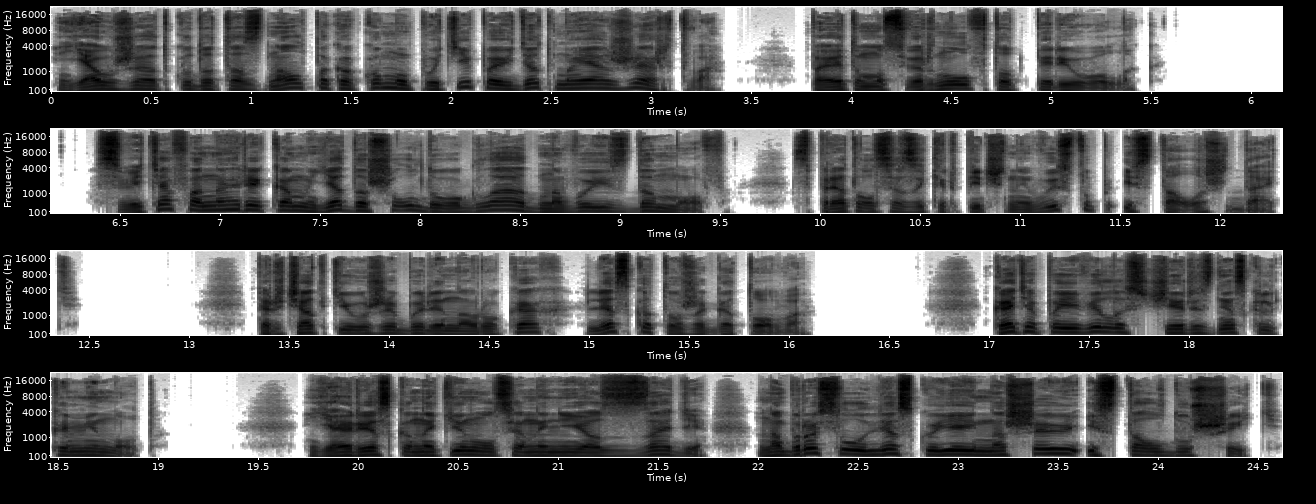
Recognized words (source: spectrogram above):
Я уже откуда-то знал, по какому пути пойдет моя жертва, поэтому свернул в тот переулок. Светя фонариком, я дошел до угла одного из домов, спрятался за кирпичный выступ и стал ждать. Перчатки уже были на руках, леска тоже готова. Катя появилась через несколько минут. Я резко накинулся на нее сзади, набросил леску ей на шею и стал душить.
